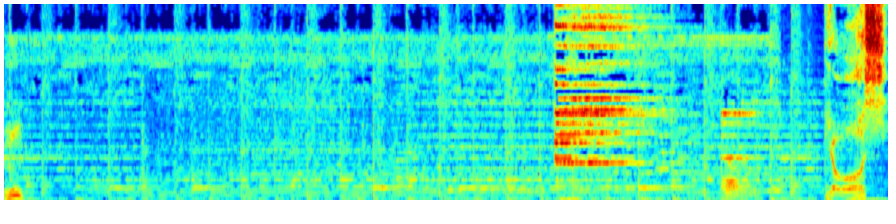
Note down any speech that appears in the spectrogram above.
うん。よし。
